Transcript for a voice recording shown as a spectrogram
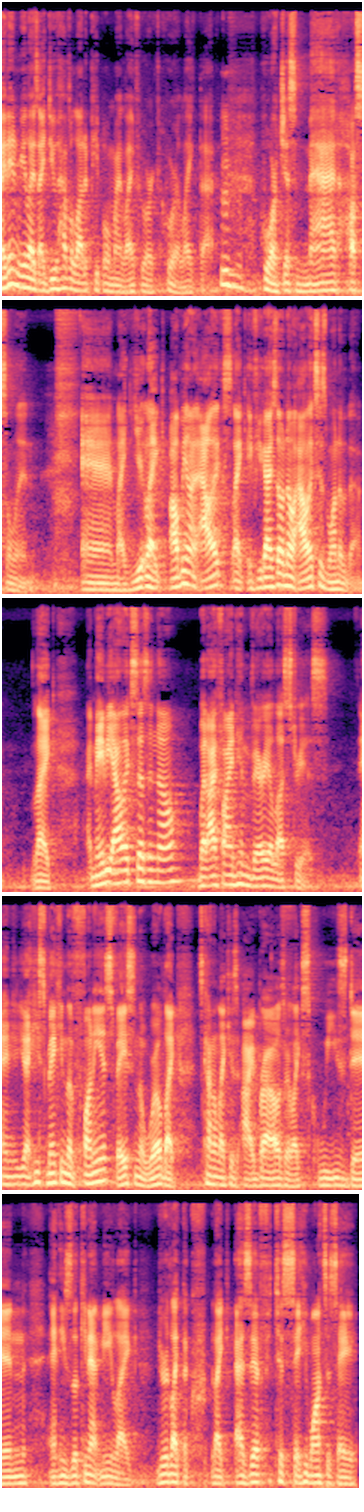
i didn't realize i do have a lot of people in my life who are who are like that mm-hmm. who are just mad hustling and like you're like i'll be on alex like if you guys don't know alex is one of them. Like maybe alex doesn't know but i find him very illustrious. And yeah he's making the funniest face in the world. Like it's kind of like his eyebrows are like squeezed in and he's looking at me like you're like the like as if to say he wants to say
